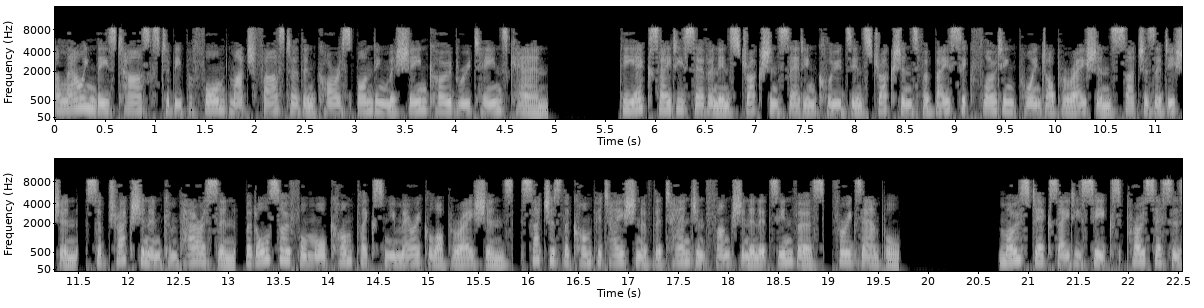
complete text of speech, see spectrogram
allowing these tasks to be performed much faster than corresponding machine code routines can. The x87 instruction set includes instructions for basic floating-point operations such as addition, subtraction and comparison, but also for more complex numerical operations, such as the computation of the tangent function and its inverse, for example. Most x86 processors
